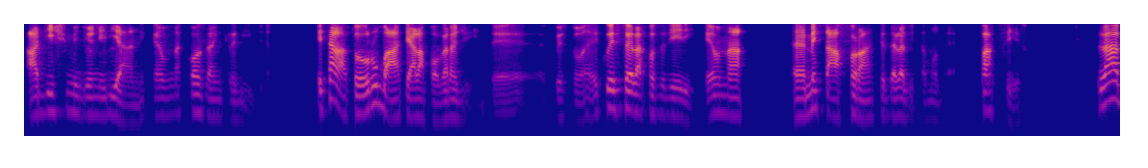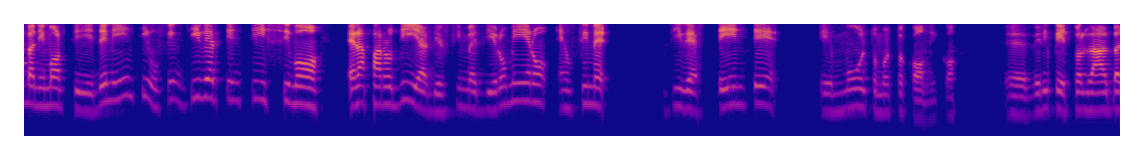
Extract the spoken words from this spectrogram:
a 10.000.000 di anni, che è una cosa incredibile. E tra l'altro rubati alla povera gente. Questo e questo è la cosa dei ricchi, è una, ehm, metafora anche della vita moderna. Pazzesco. L'alba dei morti dementi, un film divertentissimo, è la parodia del film di Romero, è un film divertente e molto, molto comico. Ehm, vi ripeto, L'alba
